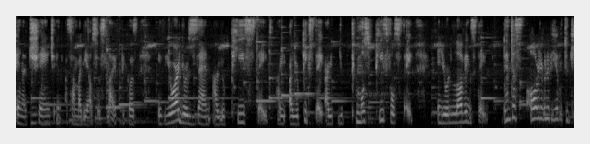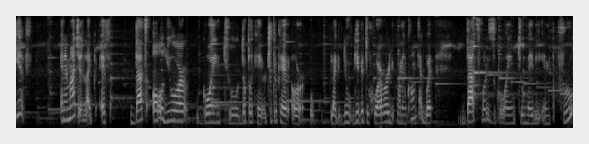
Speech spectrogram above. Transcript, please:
and a change in somebody else's life. Because if you are your Zen, are your peace state, are, are your peak state, are your most peaceful state, in your loving state, then that's all you're going to be able to give. And imagine, like, if that's all you are going to duplicate or triplicate or like do give it to whoever you come in contact with. That's what is going to maybe improve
